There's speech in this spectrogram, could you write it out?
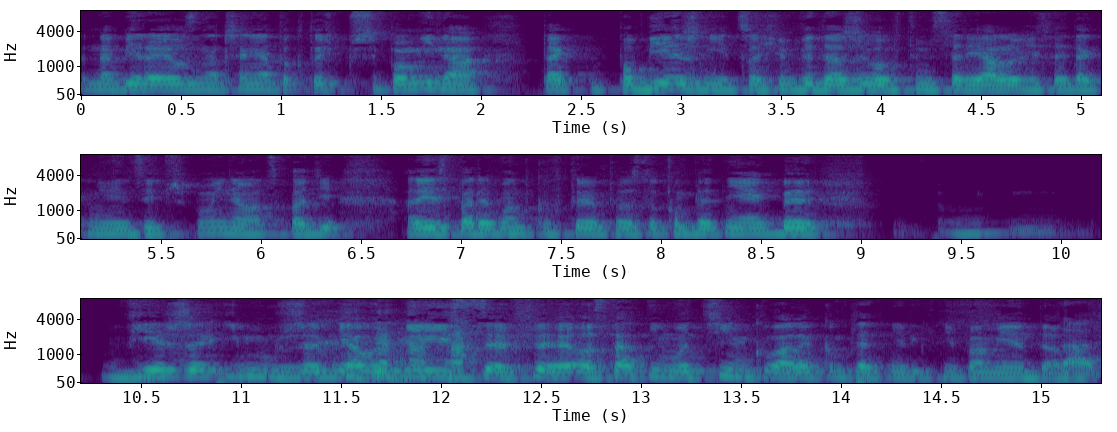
nabierają znaczenia, to ktoś przypomina tak pobieżnie, co się wydarzyło w tym serialu i sobie tak mniej więcej przypomina o co chodzi, ale jest parę wątków, które po prostu kompletnie jakby wierzę im, że miały miejsce w ostatnim odcinku, ale kompletnie ich nie pamiętam. Tak.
